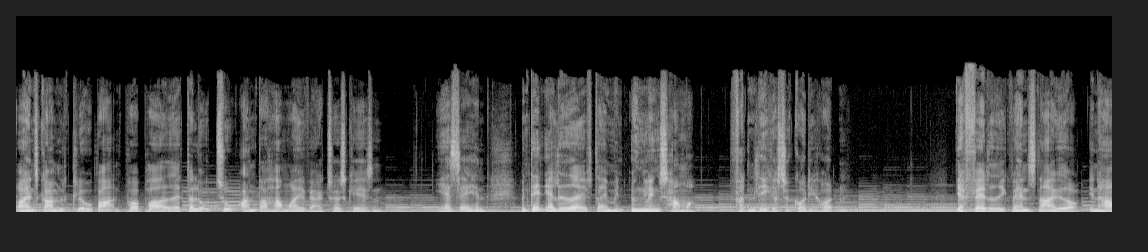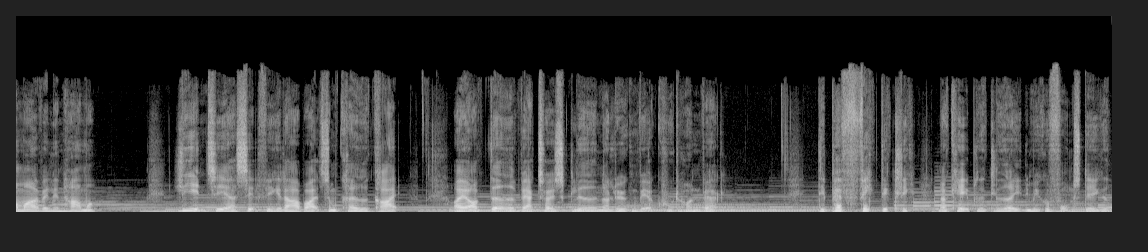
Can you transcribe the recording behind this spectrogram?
og hans gamle kloge barn påpegede, at der lå to andre hammer i værktøjskassen. Ja, sagde han, men den jeg leder efter er min yndlingshammer, for den ligger så godt i hånden. Jeg fattede ikke, hvad han snakkede om. En hammer er vel en hammer. Lige indtil jeg selv fik et arbejde, som krævede grej, og jeg opdagede værktøjsglæden og lykken ved at kutte håndværk. Det perfekte klik, når kablet glider ind i mikrofonstikket.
